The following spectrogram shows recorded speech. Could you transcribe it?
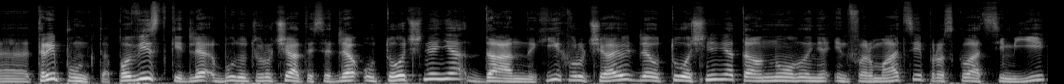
Е, три пункти. Повістки для, будуть вручатися для уточнення даних. Їх вручають для уточнення та оновлення інформації про склад сім'ї,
